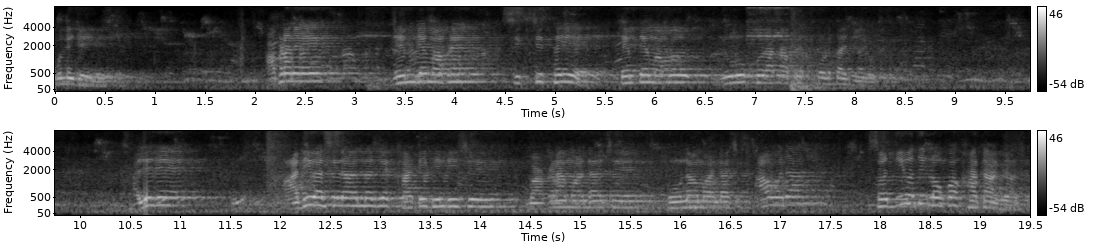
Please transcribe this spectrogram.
ભૂલી જઈએ છીએ. આપણાને જેમ જેમ આપણે શિક્ષિત થઈએ, તેમ તેમ આપણો જૂનો ખોરાક આપણે છોડતા જઈએ છીએ. આજે જે આદિવાસીના અંદર જે ખાટી ભીંડી છે, વાંકડા માંડા છે ઘઉંના માંડા છે, આ બધા સદીઓથી લોકો ખાતા આવ્યા છે.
